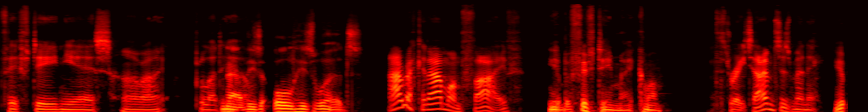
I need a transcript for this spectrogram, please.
15 years. All right. Bloody Now, hell. these are all his words. I reckon I'm on five. Yeah, but 15, mate, come on. Three times as many. Yep.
